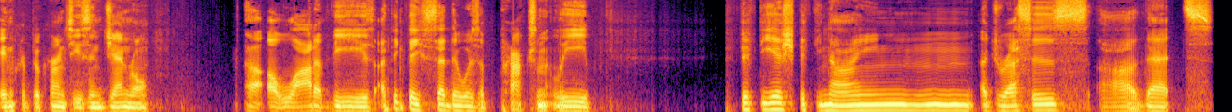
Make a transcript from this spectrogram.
and cryptocurrencies in general. Uh, a lot of these, I think they said there was approximately 50-ish 59 addresses uh, that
